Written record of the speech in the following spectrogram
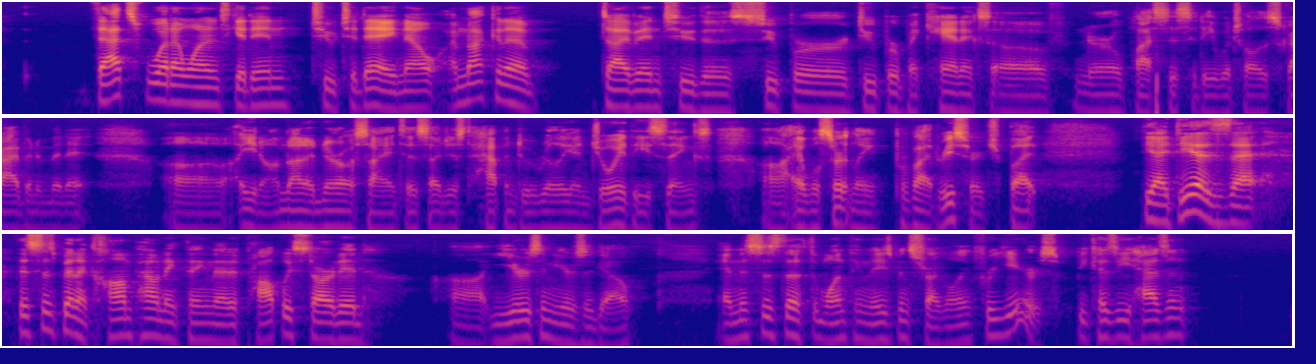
that's what I wanted to get into today. Now, I'm not going to dive into the super duper mechanics of neuroplasticity, which I'll describe in a minute. Uh, you know, I'm not a neuroscientist. I just happen to really enjoy these things. Uh, I will certainly provide research, but the idea is that this has been a compounding thing that had probably started uh, years and years ago. And this is the, the one thing that he's been struggling for years because he hasn't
